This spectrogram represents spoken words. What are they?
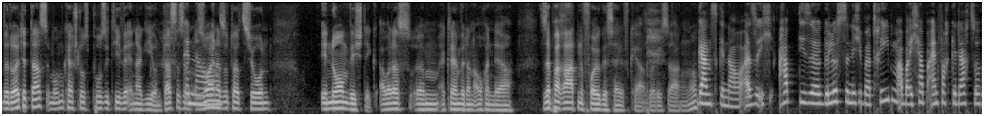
bedeutet das im Umkehrschluss positive Energie. Und das ist genau. in so einer Situation enorm wichtig. Aber das ähm, erklären wir dann auch in der separaten Folge Self-Care, würde ich sagen. Ne? Ganz genau. Also ich habe diese Gelüste nicht übertrieben, aber ich habe einfach gedacht, so,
